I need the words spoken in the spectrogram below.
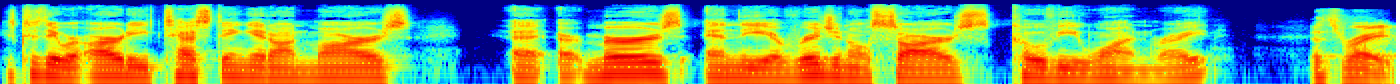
is because they were already testing it on mars uh, MERS and the original SARS CoV 1, right? That's right.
